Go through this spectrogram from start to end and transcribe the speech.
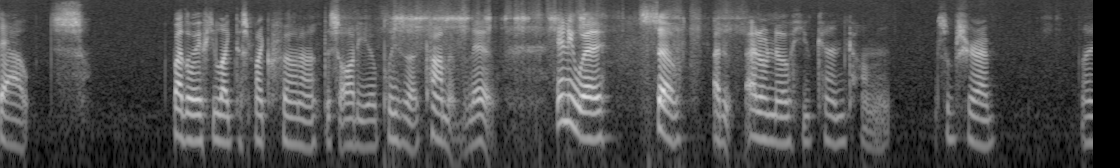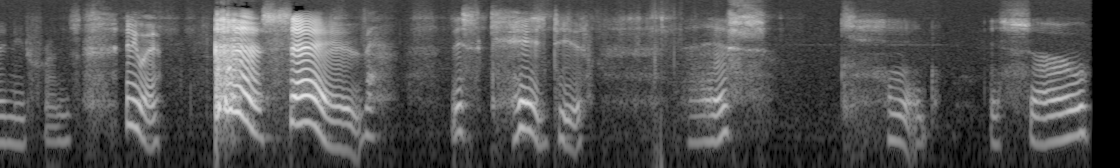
Stoutz. By the way, if you like this microphone, uh, this audio, please uh, comment below. Anyway, so I don't, I don't know if you can comment, subscribe. I need friends. Anyway, so this kid, dude, this kid is so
